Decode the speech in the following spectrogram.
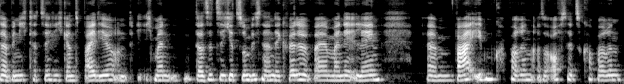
Da bin ich tatsächlich ganz bei dir und ich meine, da sitze ich jetzt so ein bisschen an der Quelle, weil meine Elaine ähm, war eben Kopperin, also Aufsetzkopperin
